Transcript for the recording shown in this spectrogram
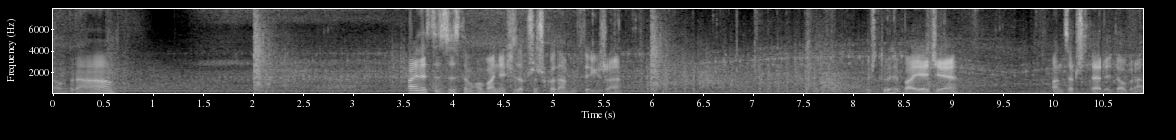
Dobra. Fajny jest ten system chowania się za przeszkodami w tej grze. Ktoś tu chyba jedzie. Panzer 4, dobra.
